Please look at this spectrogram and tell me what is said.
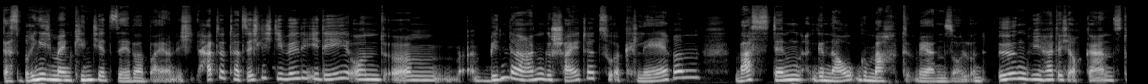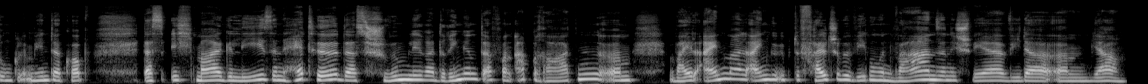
das bringe ich meinem Kind jetzt selber bei. Und ich hatte tatsächlich die wilde Idee und ähm, bin daran gescheitert zu erklären, was denn genau gemacht werden soll. Und irgendwie hatte ich auch ganz dunkel im Hinterkopf, dass ich mal gelesen hätte, dass Schwimmlehrer dringend davon abraten, ähm, weil einmal eingeübte falsche Bewegungen wahnsinnig schwer wieder, ähm, ja,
